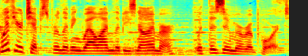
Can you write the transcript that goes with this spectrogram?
With your tips for living well, I'm Libby Znaimer with the Zoomer Report.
